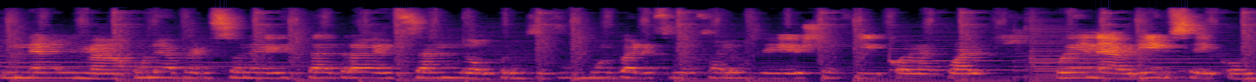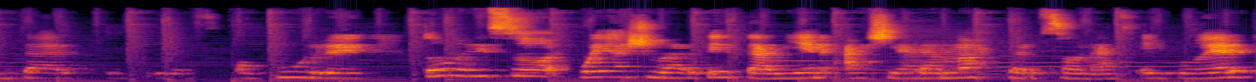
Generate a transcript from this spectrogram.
un alma, una persona que está atravesando procesos muy parecidos a los de ellos y con la cual pueden abrirse y contar ocurre. Todo eso puede ayudarte también a llegar a más personas, el poder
